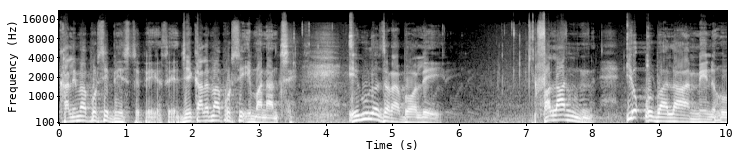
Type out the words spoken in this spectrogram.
কালেমা পড়ছে, ভেস্তে পেয়ে গেছে। যে কালেমা পড়ছে ইমান আনছে। এগুলো যারা বলে, ফালান ইকবালা মেনহু,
